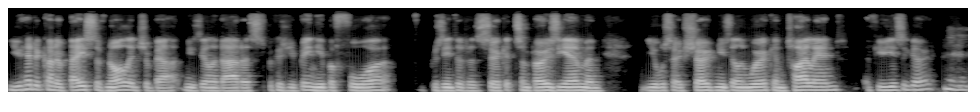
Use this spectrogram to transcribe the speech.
you had a kind of base of knowledge about New Zealand artists because you've been here before, presented at a circuit symposium, and you also showed New Zealand work in Thailand a few years ago. Mm-hmm.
